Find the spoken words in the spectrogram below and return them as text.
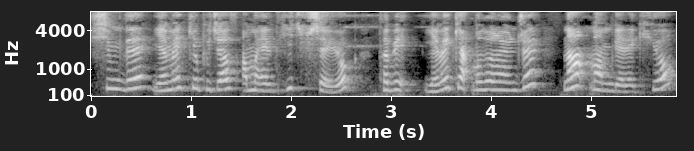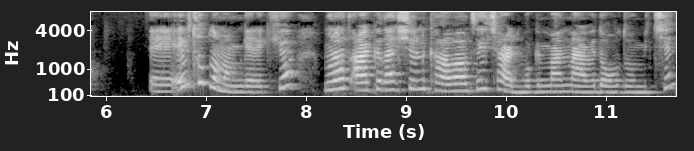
Şimdi yemek yapacağız ama evde hiçbir şey yok. Tabi yemek yapmadan önce ne yapmam gerekiyor? Ee, evi toplamam gerekiyor. Murat arkadaşlarını kahvaltıya çağırdı bugün ben Merve'de olduğum için.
